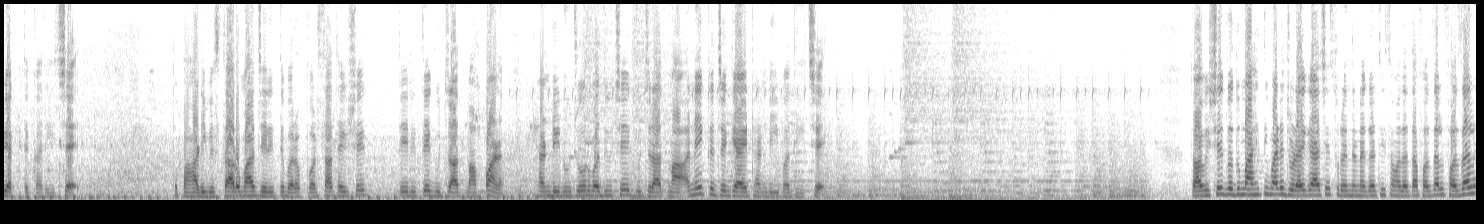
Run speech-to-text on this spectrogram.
વ્યક્ત કરી છે. તો પહાડી વિસ્તારોમાં જે રીતે બરફ વર્ષા થઈ છે, તે રીતે ગુજરાતમાં પણ ઠંડીનું જોર વધ્યું છે. ગુજરાતમાં અનેક જગ્યાએ ઠંડી વધી છે. તો આ વિશે વધુ માહિતી માટે જોડાઈ ગયા છે સુરેન્દ્રનગરથી સંવાદદાતા ફઝલ. ફઝલ,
